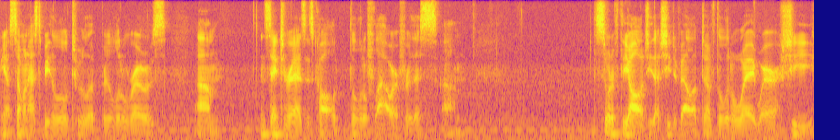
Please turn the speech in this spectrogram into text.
you know, someone has to be the little tulip or the little rose. Um, and Saint Therese is called the little flower for this um, sort of theology that she developed of the little way, where she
